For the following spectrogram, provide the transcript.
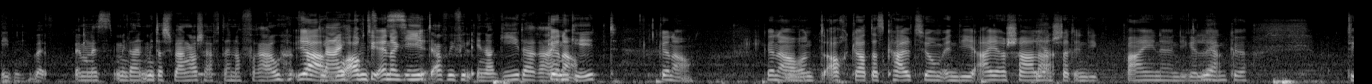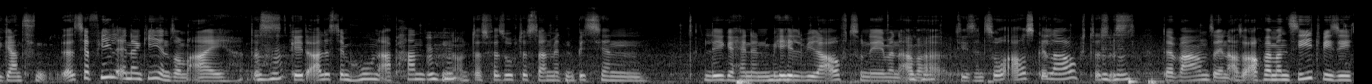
eben, wenn man es mit, mit der Schwangerschaft einer Frau Ja, wo vergleicht auch und die Energie- sieht, auch wie viel Energie da Genau. reingeht. Genau. Genau. Und auch gerade das Kalzium in die Eierschale Ja. anstatt in die Beine, in die Gelenke. Die ganzen, da ist ja viel Energie in so einem Ei. Das Mhm. geht alles dem Huhn abhanden und das versucht es dann mit ein bisschen Legehennenmehl wieder aufzunehmen. Aber Mhm. die sind so ausgelaugt, das ist der Wahnsinn. Also auch wenn man sieht, wie sie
